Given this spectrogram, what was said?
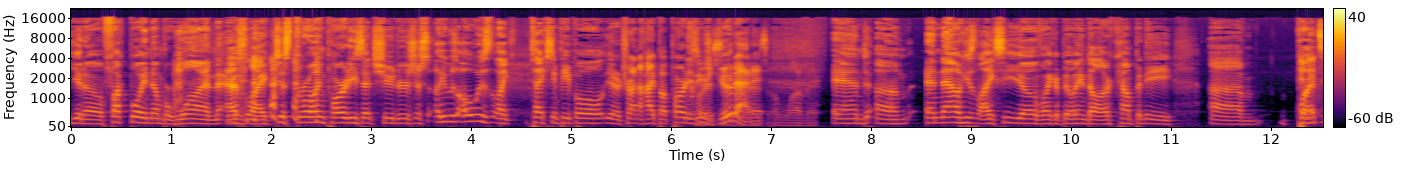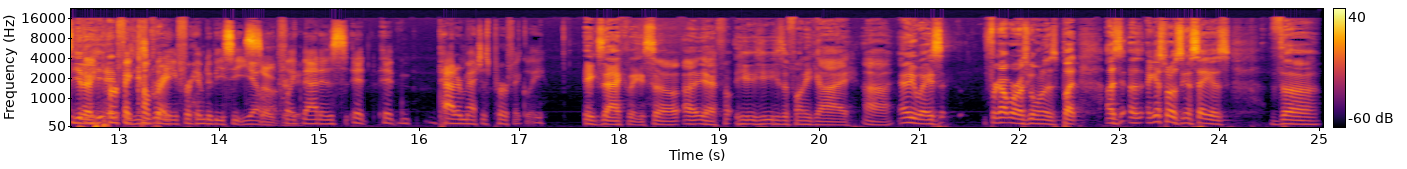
you know, fuckboy number one, as like just throwing parties at shooters. Just he was always like texting people, you know, trying to hype up parties. He was course good at it. I love it. And um and now he's like CEO of like a billion dollar company. Um and but it's you know, the he- perfect company great. for him to be CEO So of. great. Like that is it. It pattern matches perfectly. Exactly. So uh, yeah, he, he's a funny guy. Uh, anyways, forgot where I was going with this, but I, was, I guess what I was going to say is the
